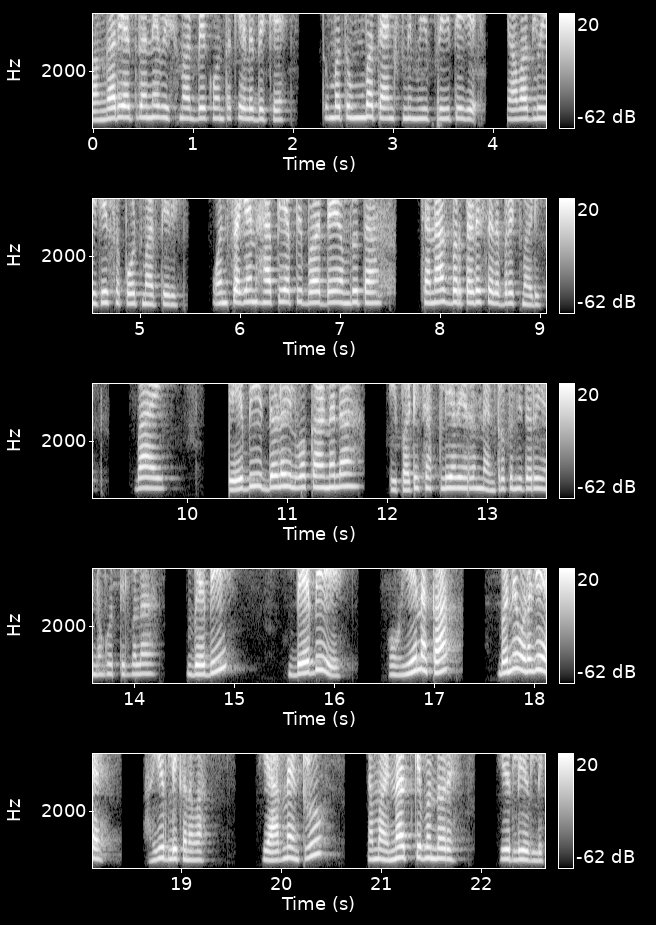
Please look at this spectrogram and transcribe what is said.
ಬಂಗಾರಿ ಹತ್ರನೇ ವಿಶ್ ಮಾಡಬೇಕು ಅಂತ ಕೇಳೋದಕ್ಕೆ ತುಂಬ ತುಂಬ ಥ್ಯಾಂಕ್ಸ್ ನಿಮ್ಮ ಈ ಪ್ರೀತಿಗೆ. ಯಾವಾಗಲೂ ಹೀಗೆ ಸಪೋರ್ಟ್ ಮಾಡ್ತೀರಿ. Once again happy happy birthday Amrutha. ಚೆನ್ನಾಗಿ ಬರ್ತಡೇ ಸೆಲೆಬ್ರೇಟ್ ಮಾಡಿ. ಬಾಯ್ ಬೇಬಿ ಇದ್ದಳೋ ಇಲ್ವೋ ಕಾಣಲ್ಲ? ಈ ಪಾಟಿ ಚಪ್ಪಲಿ ಅವ ಯಾರು ನೆಂಟರು ಬಂದಿದ್ದಾರೆ ಏನೋ ಗೊತ್ತಿಲ್ವಲ್ಲ ಬೇಬಿ? ಬೇಬಿ? ಓ, ಏನಕ್ಕ? ಬನ್ನಿ ಒಳಗೆ. ಇರ್ಲಿ ಕಣವ ಯಾರ ನೆಂಟರು? ನಮ್ಮ ಅಣ್ಣ ಅದಕ್ಕೆ ಬಂದವ್ರೆ. ಇರ್ಲಿ ಇರ್ಲಿ.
